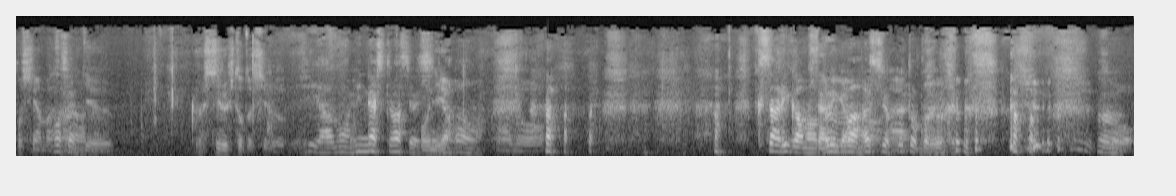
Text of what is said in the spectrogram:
星山さんっていう知る人と知る。いやもうみんな知ってますよ鬼椎 鎖釜鎖釜分回し男ですよそ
